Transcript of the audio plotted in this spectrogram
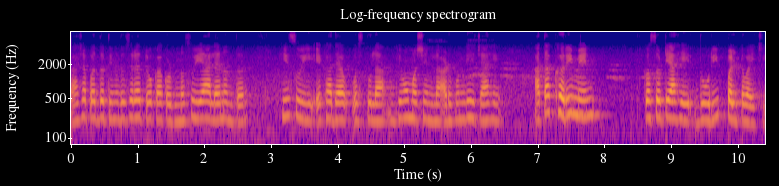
अशा पद्धतीने दुसऱ्या टोकाकडून सुई आल्यानंतर ही सुई एखाद्या वस्तूला किंवा मशीनला अडकून घ्यायची आहे. आता खरी मेन कसोटी आहे दोरी पलटवायची.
